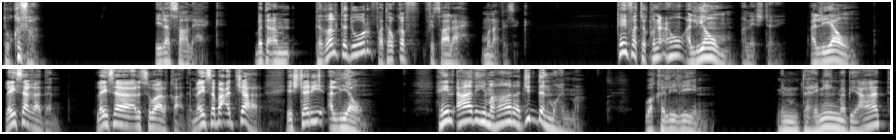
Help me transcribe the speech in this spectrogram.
توقفها إلى صالحك. بدل ان تظل تدور فتوقف في صالح منافسك. كيف تقنعه اليوم أن يشتري؟ اليوم. ليس غدا. ليس الأسبوع القادم. ليس بعد شهر. يشتري اليوم. هين هذه مهارة جدا مهمة. وقليلين من ممتهنين مبيعات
